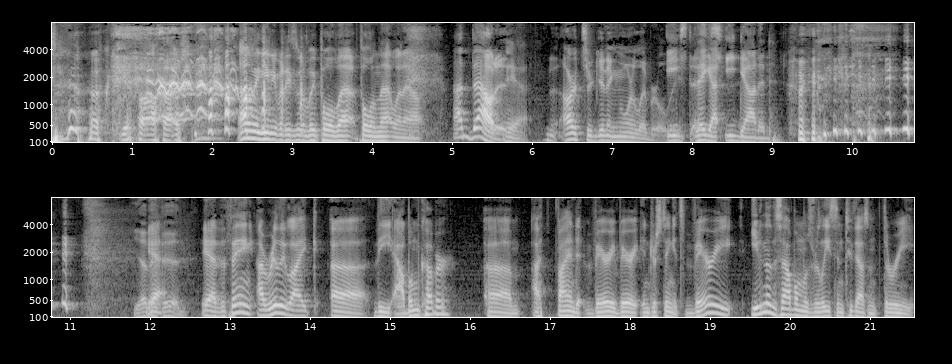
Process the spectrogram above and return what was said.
I don't think anybody's going to be pull that pulling that one out. I doubt it. Yeah, Arts are getting more liberal e- these days. they got egotted. yeah, they yeah. did. Yeah, the thing I really like uh, the album cover. Um, I find it very, very interesting. It's very, even though this album was released in 2003,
